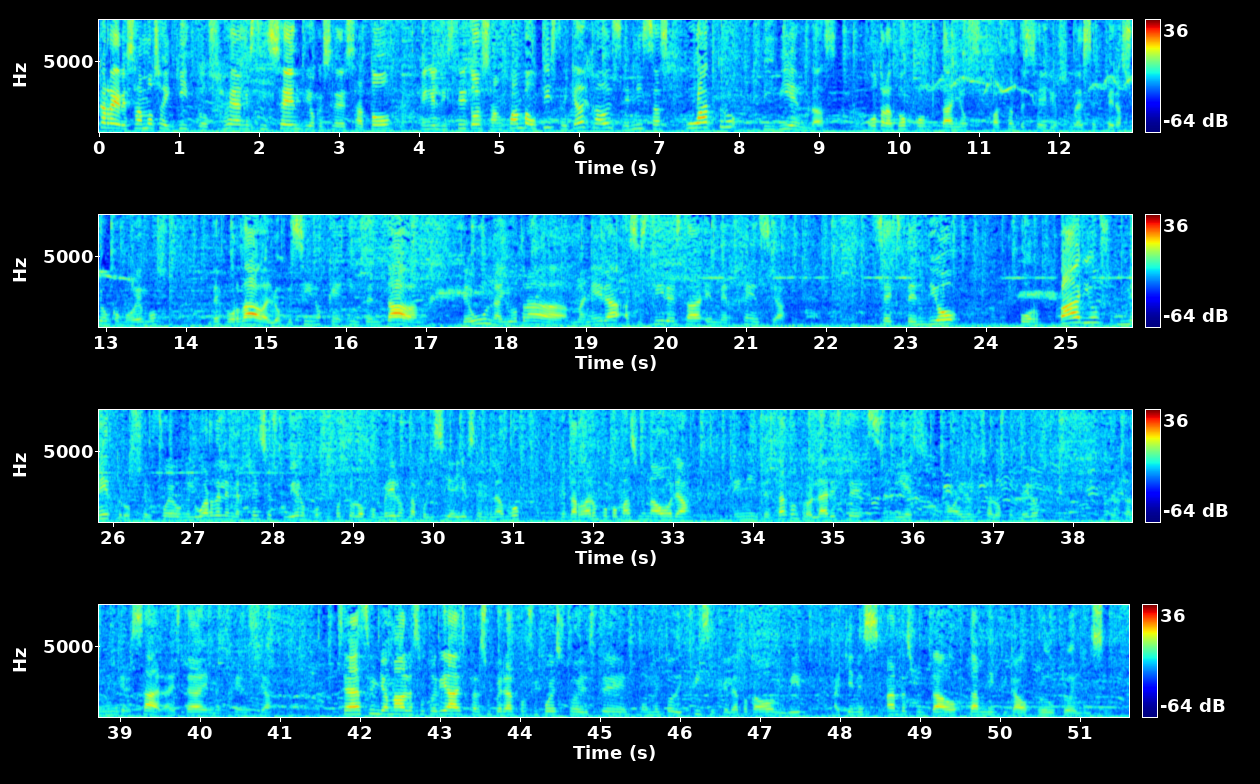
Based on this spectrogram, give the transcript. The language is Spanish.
Acá regresamos a Iquitos. Vean este incendio que se desató en el distrito de San Juan Bautista y que ha dejado en cenizas cuatro viviendas, otras dos con daños bastante serios. La desesperación, como vemos, desbordaba los vecinos que intentaban de una y otra manera asistir a esta emergencia. Se extendió por varios metros el fuego. En el lugar de la emergencia estuvieron, por supuesto, los bomberos, la policía y el serenazgo, que tardaron un poco más de una hora en intentar controlar este siniestro. Ahí vemos a los bomberos intentando ingresar a esta emergencia. Se hace un llamado a las autoridades para superar, por supuesto, este momento difícil que le ha tocado vivir a quienes han resultado damnificados producto del incendio.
